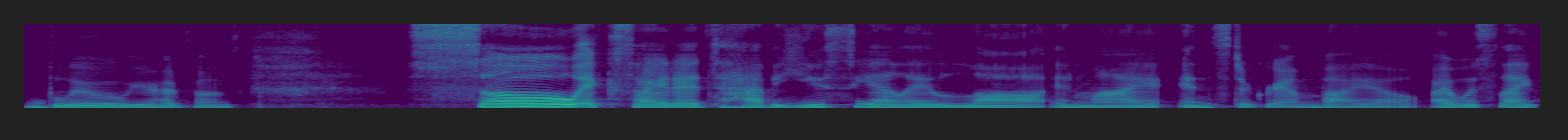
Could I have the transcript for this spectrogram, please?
blew your headphones so excited to have UCLA law in my Instagram bio. I was like,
